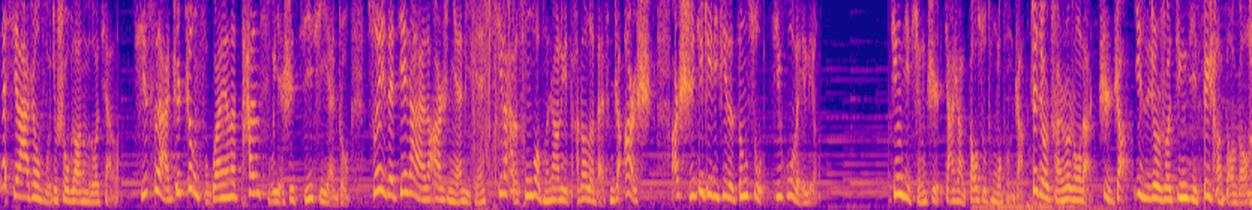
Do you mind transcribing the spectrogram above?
那希腊政府就收不到那么多钱了。其次啊，这政府官员的贪腐也是极其严重。所以在接下来的二十年里边，希腊的通货膨胀率达到了百分之二十，而实际 GDP 的增速几乎为零，经济停滞加上高速通货膨胀，这就是传说中的滞胀，意思就是说经济非常糟糕。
